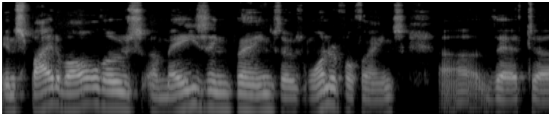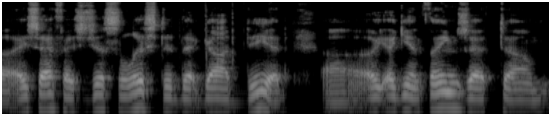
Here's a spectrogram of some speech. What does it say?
In spite of all those amazing things, those wonderful things uh, that uh, Asaph has just listed that God did, uh, again, things that, um,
